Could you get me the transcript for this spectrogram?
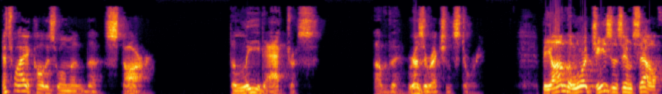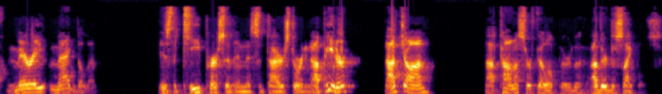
That's why I call this woman the star, the lead actress of the resurrection story. Beyond the Lord Jesus himself, Mary Magdalene is the key person in this entire story. Not Peter, not John, not Thomas or Philip or the other disciples.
